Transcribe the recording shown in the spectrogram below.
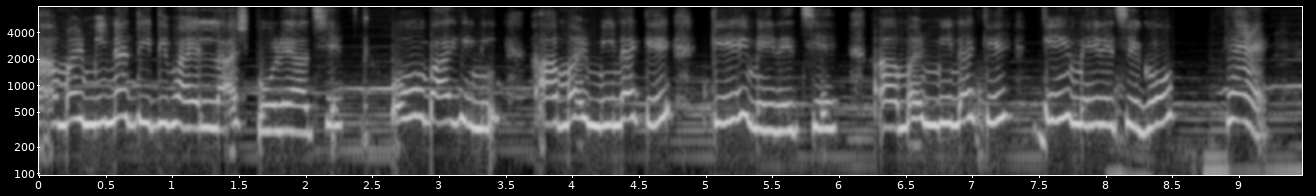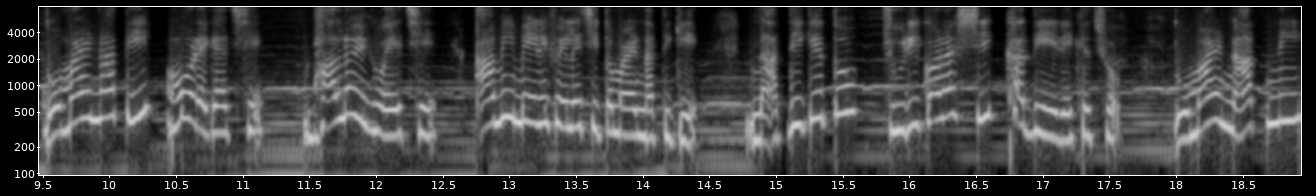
আমার মিনা দিদি ভাইয়ের লাশ পড়ে আছে। ও বাঘিনী, আমার মিনাকে কে মেরেছে? আমার মিনাকে কে মেরেছে গো? হ্যাঁ তোমার নাতি মরে গেছে। ভালোই হয়েছে। আমি মেরে ফেলেছি তোমার নাতিকে। নাতিকে তো চুরি করার শিক্ষা দিয়ে রেখেছো। তোমার নাতনি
